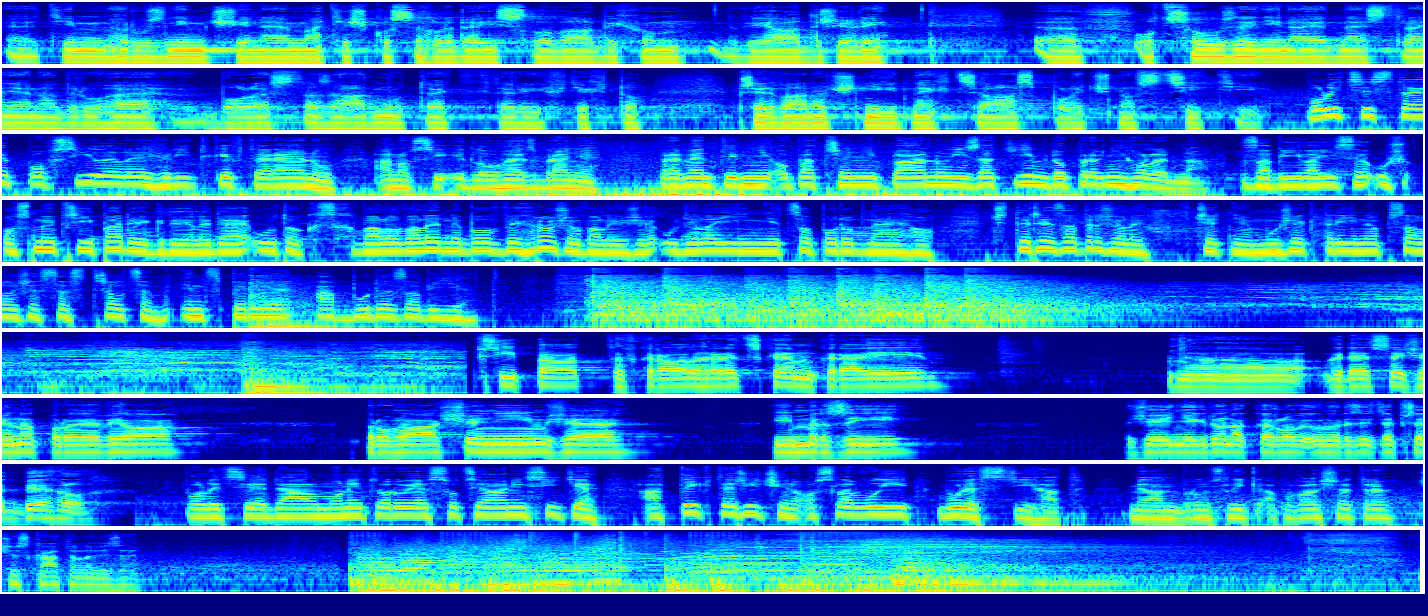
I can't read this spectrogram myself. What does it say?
eh, tím hrůzným činem a těžko se hledají slova, abychom vyjádřili v odsouzení na jedné straně, na druhé bolest a zármutek, který v těchto předvánočních dnech celá společnost cítí. Policisté posílili hlídky v terénu a nosí i dlouhé zbraně. Preventivní opatření plánují zatím do 1. ledna. Zabývají se už osmi případy, kdy lidé útok schvalovali nebo vyhrožovali, že udělají něco podobného. Čtyři zadrželi, včetně muže, který napsal, že se střelcem inspiruje a bude zabíjet. Případ v Královéhradeckém kraji, kde se žena projevila prohlášením, že jí mrzí, že ji někdo na Karlově univerzitě předběhl. Policie dál monitoruje sociální sítě a ty, kteří čin oslavují, bude stíhat. Milan Brunslík a Pavel Šetr, Česká televize.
